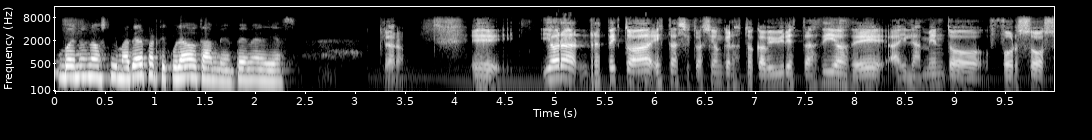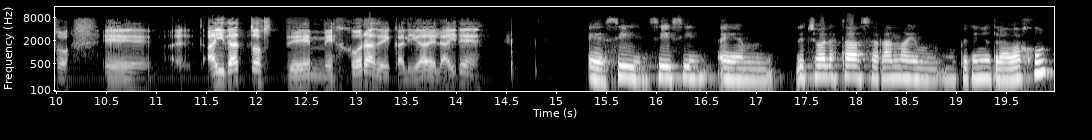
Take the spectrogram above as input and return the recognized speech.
bueno, no, sí, material particulado también, PM10. Claro. Eh, y ahora, respecto a esta situación que nos toca vivir estos días de aislamiento forzoso, eh, ¿hay datos de mejora de calidad del aire? Eh, sí, sí, sí. Em, de hecho, ahora estaba cerrando ahí un, pequeño trabajo.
